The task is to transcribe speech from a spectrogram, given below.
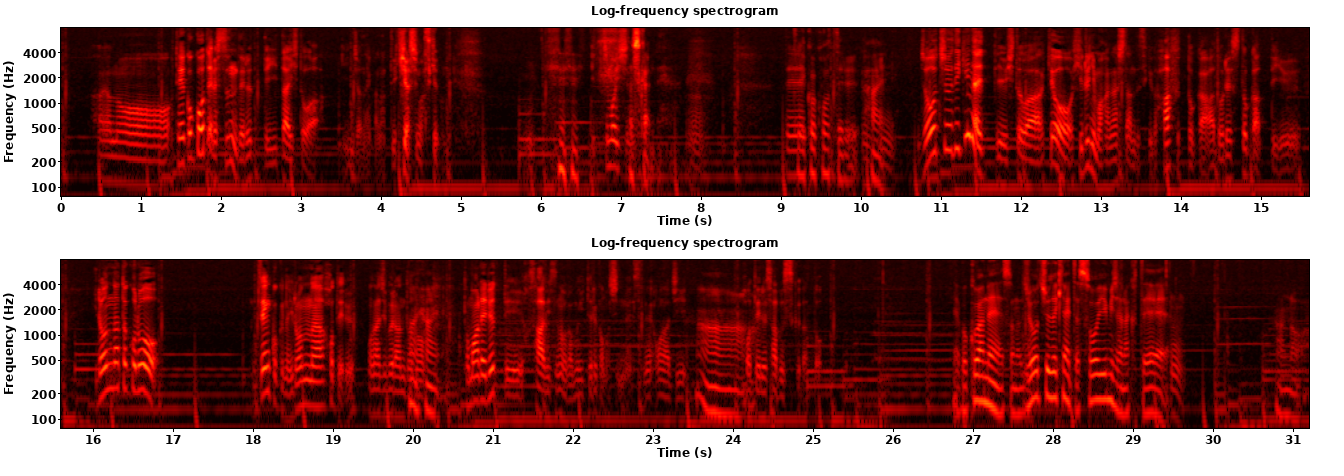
あのー帝国ホテル住んでるって言いたい人はいいんじゃないかなっていう気がしますけどね、うん、一致もいいしね、確かにね。うん、で帝国ホテル、はいうん。常駐できないっていう人は今日昼にも話したんですけどハフとかアドレスとかっていういろんなところ全国のいろんなホテル同じブランドのはいはい。泊まれるっていうサービスの方が向いてるかもしれないですね同じホテルサブスクだと。いや僕はねその常駐できないってそういう意味じゃなくて、うん。あの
